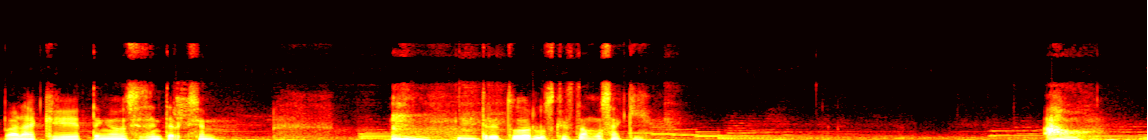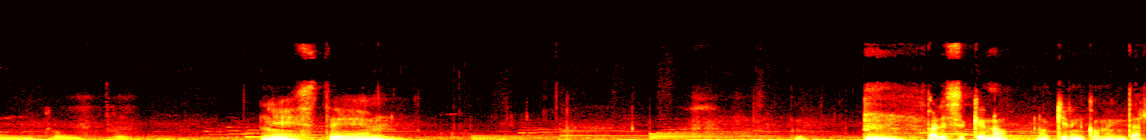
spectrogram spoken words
para que tengamos esa interacción entre todos los que estamos aquí. Au. Este. Parece que no, no quieren comentar.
